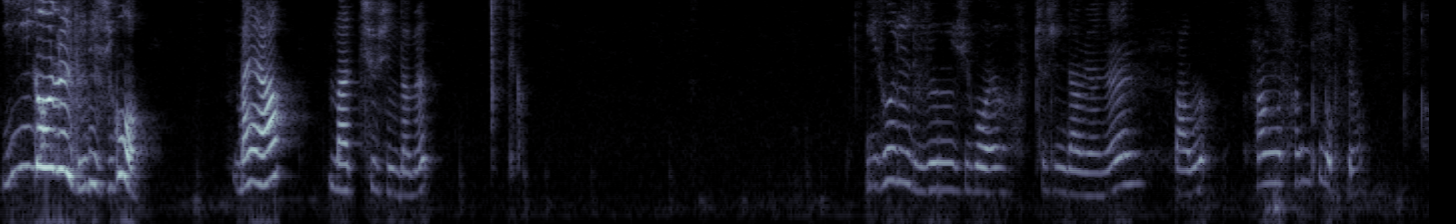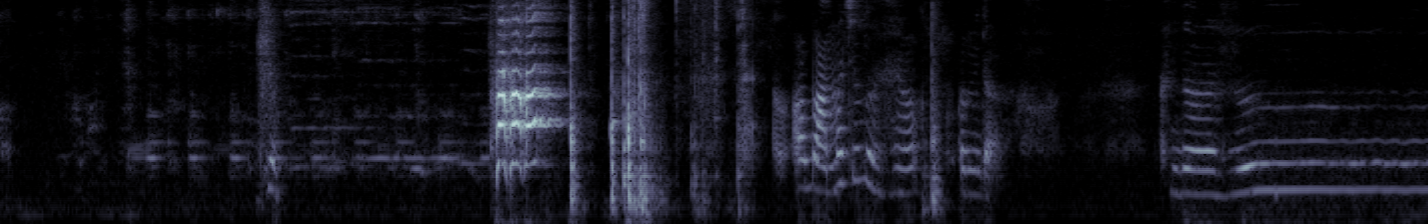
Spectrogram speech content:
이거를 들으시고 만약 맞추신다면 이 소리를 들으시고 맞추신다면은 마무 상 상품도 없어요. 아, 뭐안 맞춰도 돼요. 겁니다. 근데 오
